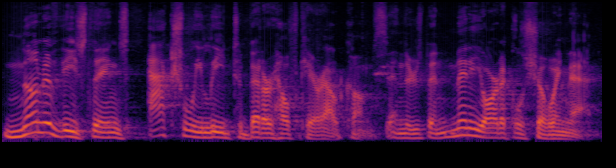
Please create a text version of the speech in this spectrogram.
None of these things actually lead to better healthcare outcomes, and there's been many articles showing that.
